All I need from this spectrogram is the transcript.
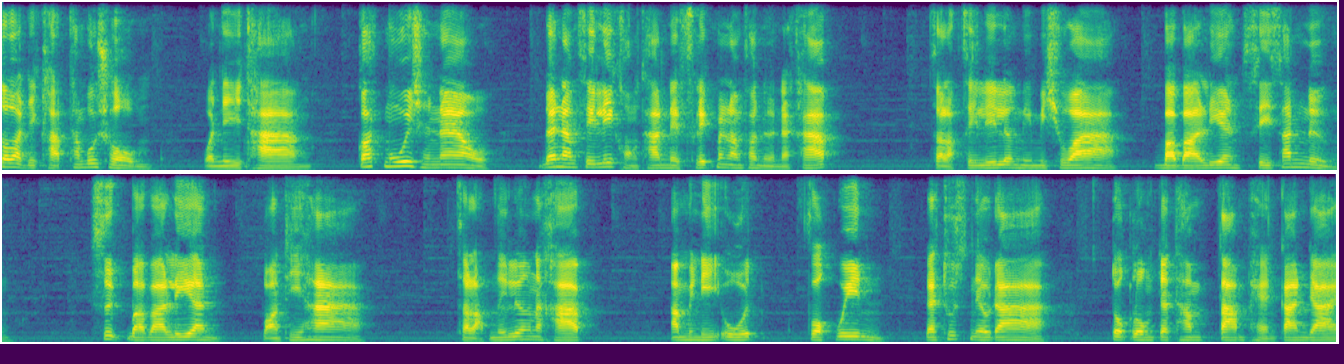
สวัสดีครับท่านผู้ชม วันนี้ทาง God Movie Channel ได้นำซีรีส์ของทาง Netflix มานำเสนอนะครับสำหรับซีรีส์เรื่องนี้มีชื่อว่า Barbarian ซีซั่น1ศึก Barbarian ตอนที่ 5สำหรับเนื้อเรื่องนะครับอามินีอูดฟอกวิน และทุสเนลดาตกลงจะทำตามแผนการใหญ่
